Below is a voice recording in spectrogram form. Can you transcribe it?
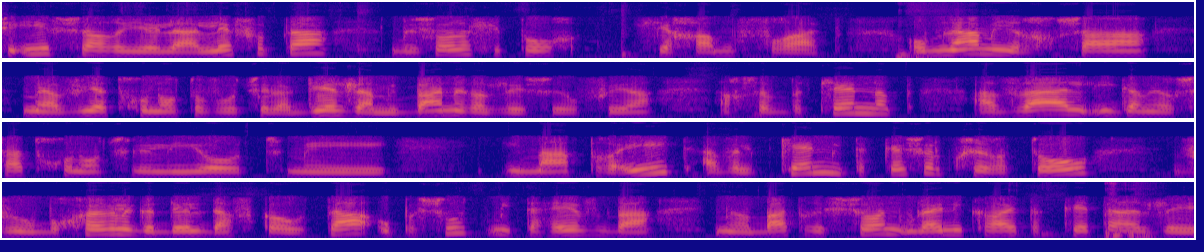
שאי אפשר יהיה לאלף אותה, בלשון הסיפור שיחה מופרעת. אמנם היא רכשה מאבי התכונות טובות של הגזע, מבאנר הזה שהופיע עכשיו בצנאפ, אבל היא גם ירשה תכונות שליליות מאימה הפראית, אבל כן מתעקש על בחירתו, והוא בוחר לגדל דווקא אותה, הוא פשוט מתאהב בה ממבט ראשון. אולי נקרא את הקטע הזה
